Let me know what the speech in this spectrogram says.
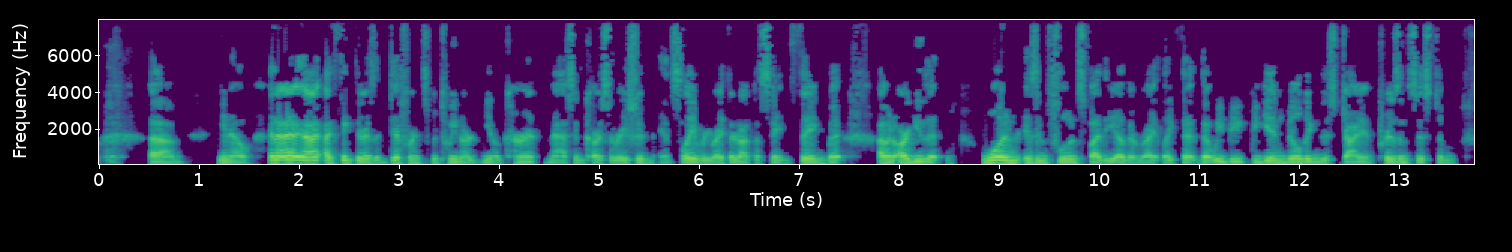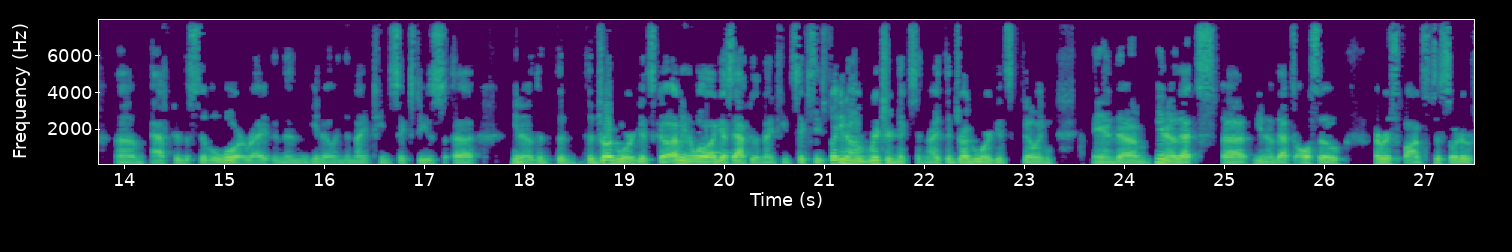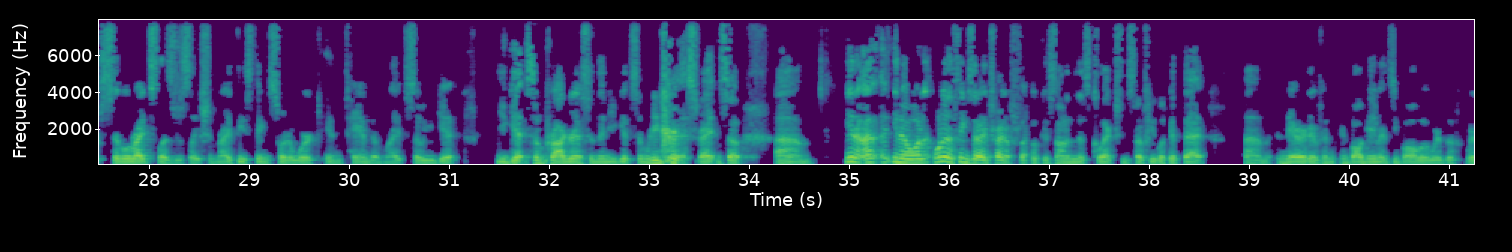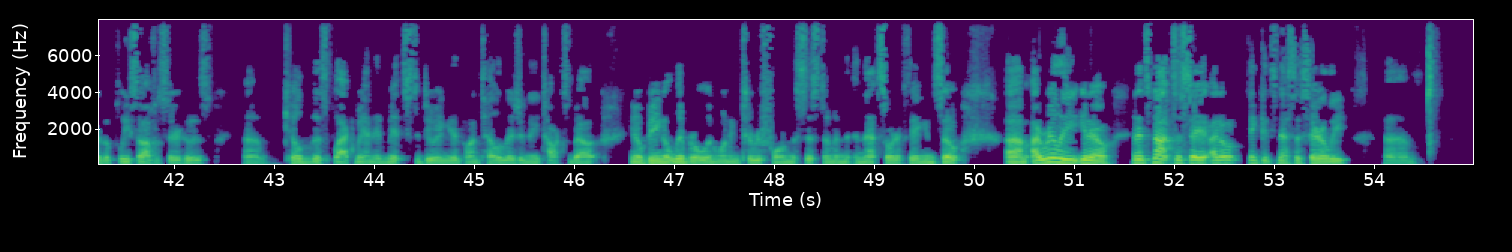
um, you know, and I, I think there is a difference between our you know current mass incarceration and slavery, right? They're not the same thing, but I would argue that one is influenced by the other, right? Like that, that we be, begin building this giant prison system, um, after the Civil War, right? And then, you know, in the 1960s, uh, you know, the, the, the drug war gets go. I mean, well, I guess after the 1960s, but you know, Richard Nixon, right? The drug war gets going. And, um, you know, that's, uh, you know, that's also a response to sort of civil rights legislation, right? These things sort of work in tandem, right? So you get, you get some progress and then you get some regress, right? And so, um, you know, I, you know, one, one of the things that I try to focus on in this collection. So if you look at that, um, narrative in, in Ball Game at Xibalba where the, where the police officer who has, um, killed this black man admits to doing it on television. And he talks about, you know, being a liberal and wanting to reform the system and, and that sort of thing. And so, um, I really, you know, and it's not to say I don't think it's necessarily, um,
